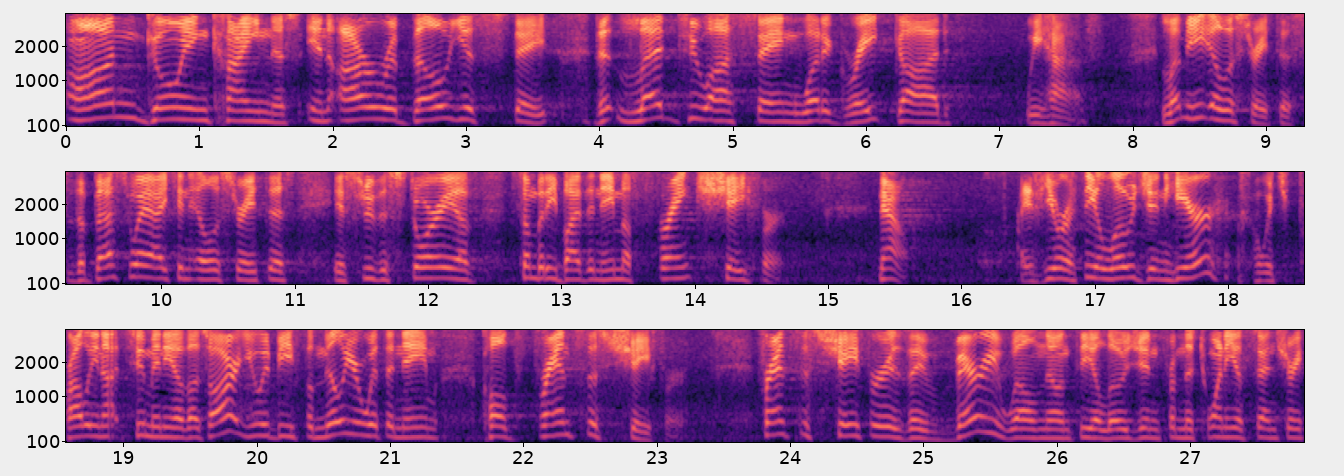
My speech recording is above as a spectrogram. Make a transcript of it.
ongoing kindness in our rebellious state that led to us saying, What a great God we have. Let me illustrate this. The best way I can illustrate this is through the story of somebody by the name of Frank Schaeffer. Now, if you're a theologian here, which probably not too many of us are, you would be familiar with a name called Francis Schaeffer. Francis Schaeffer is a very well known theologian from the 20th century.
